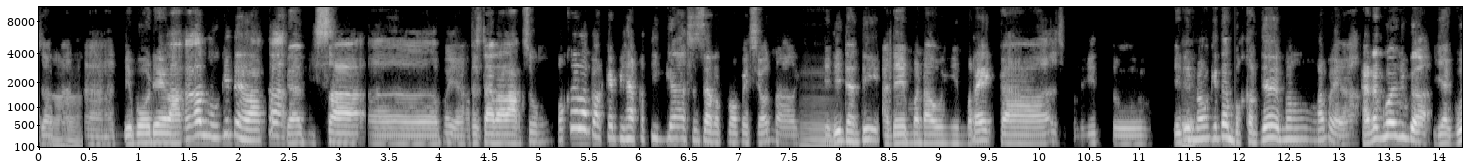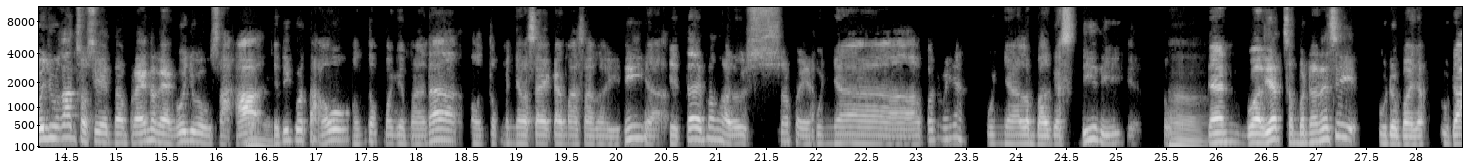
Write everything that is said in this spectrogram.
misalkan. Nah, dibawa DLHK kan mungkin mungkin DLHK nggak bisa uh, apa ya secara langsung oke okay lah pakai pihak ketiga secara profesional hmm. jadi nanti ada yang menaungi mereka seperti itu jadi yeah. memang kita bekerja emang apa ya karena gue juga ya gue juga kan social entrepreneur ya gue juga usaha hmm. jadi gue tahu untuk bagaimana untuk menyelesaikan masalah ini ya kita emang harus apa ya punya apa namanya punya lembaga sendiri gitu. Hmm. Dan gue lihat sebenarnya sih udah banyak, udah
